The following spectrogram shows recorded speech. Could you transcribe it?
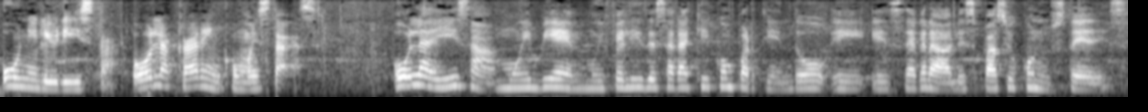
Unilibrista. Hola Karen, ¿cómo estás? Hola Isa, muy bien, muy feliz de estar aquí compartiendo eh, este agradable espacio con ustedes.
